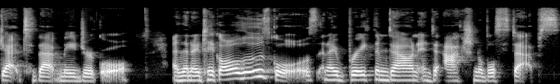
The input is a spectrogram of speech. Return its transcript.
get to that major goal. And then I take all those goals and I break them down into actionable steps.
